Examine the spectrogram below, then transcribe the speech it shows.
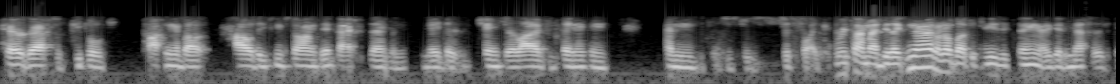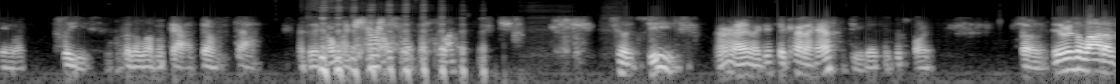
paragraphs of people talking about how these new songs impacted them and made their change their lives and things. And and it just was just like every time I'd be like, no, I don't know about this music thing, I get a message being like, please, for the love of God, don't stop. I was like, oh my God. so, geez, all right, I guess I kind of have to do this at this point. So there was a lot of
